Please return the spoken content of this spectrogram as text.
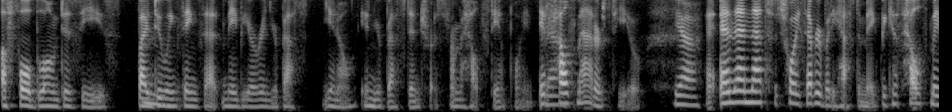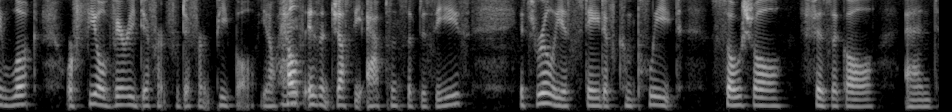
a full-blown disease by mm. doing things that maybe are in your best you know in your best interest from a health standpoint if yeah. health matters to you. Yeah. And then that's a choice everybody has to make because health may look or feel very different for different people. You know right. health isn't just the absence of disease. It's really a state of complete social physical and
